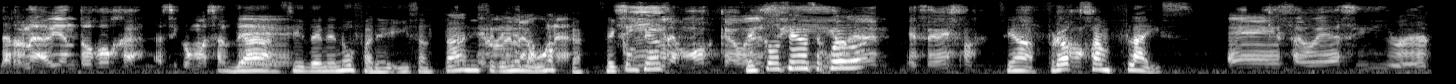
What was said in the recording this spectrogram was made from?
La rana habían dos hojas, así como esas Ya, de... sí, de nenúfares, y saltaban y se comían las moscas. ¿Sabes cómo se llama? las moscas, ¿Sabes weón, cómo se llama ese juego? ese mismo. Se llama Frogs and Flies. Esa wea sí, weón.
